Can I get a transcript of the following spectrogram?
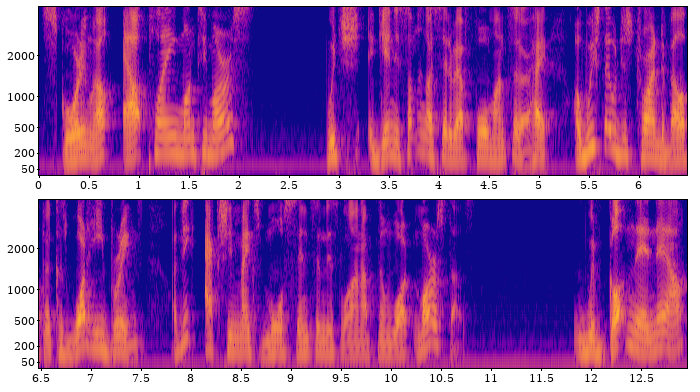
Scoring well, outplaying Monte Morris, which again is something I said about four months ago. Hey, I wish they would just try and develop it because what he brings, I think, actually makes more sense in this lineup than what Morris does. We've gotten there now.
